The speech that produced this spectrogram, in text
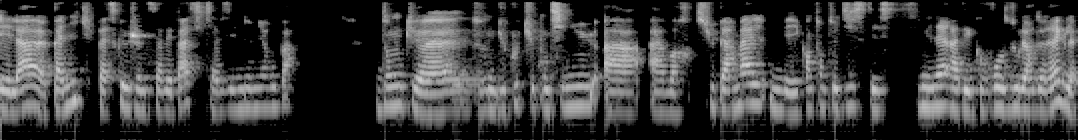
et là, euh, panique parce que je ne savais pas si ça faisait une demi-heure ou pas. Donc, euh, donc, du coup, tu continues à, avoir super mal, mais quand on te dit c'est similaire à des grosses douleurs de règles,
